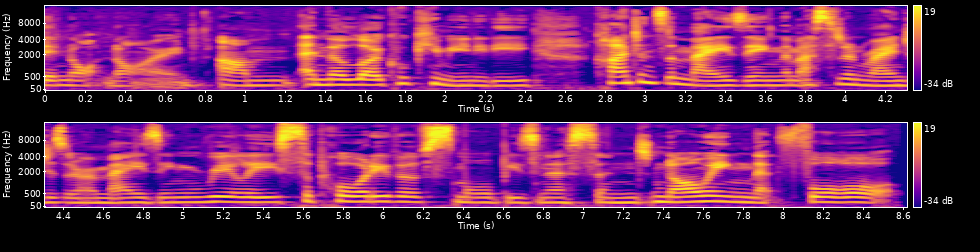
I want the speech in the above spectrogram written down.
they're not known. Um, and the local community, Kyneton's amazing. The Macedon Ranges are amazing, really supportive of small business and knowing that for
